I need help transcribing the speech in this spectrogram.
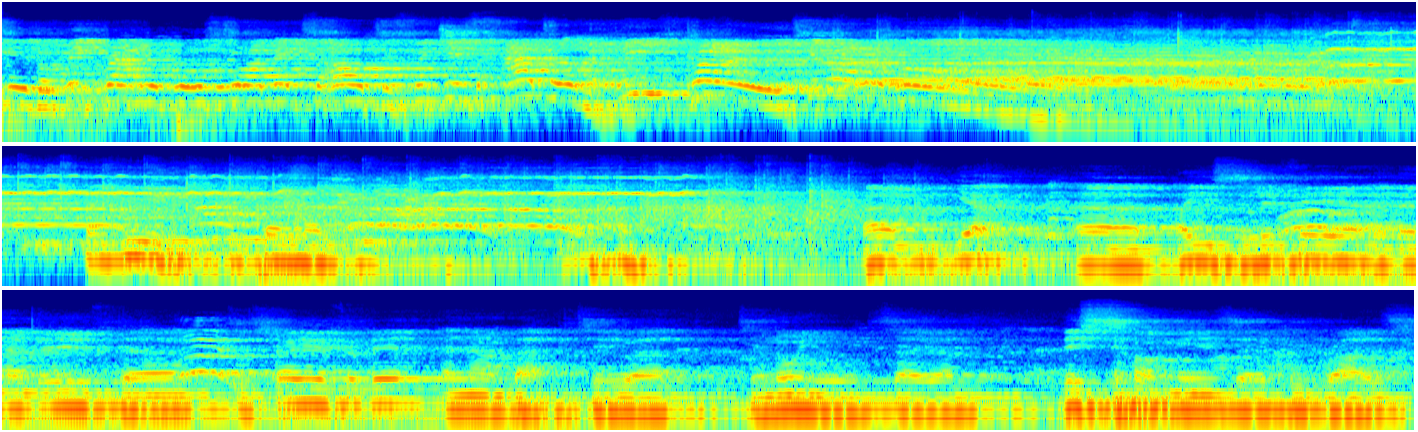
give a big round of applause to our next artist, which is Adam Heathcote. Give a round of applause. Thank you. Thank you very much. um, yeah, uh, I used to live here and then I moved uh, to Australia for a bit and now I'm back to, uh, to annoy you all. So um, this song is uh, called Rise.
